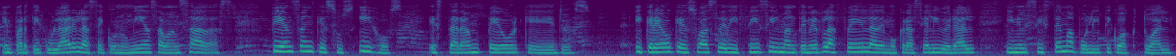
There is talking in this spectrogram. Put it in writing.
en particular en las economías avanzadas, piensan que sus hijos estarán peor que ellos. Y creo que eso hace difícil mantener la fe en la democracia liberal y en el sistema político actual.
